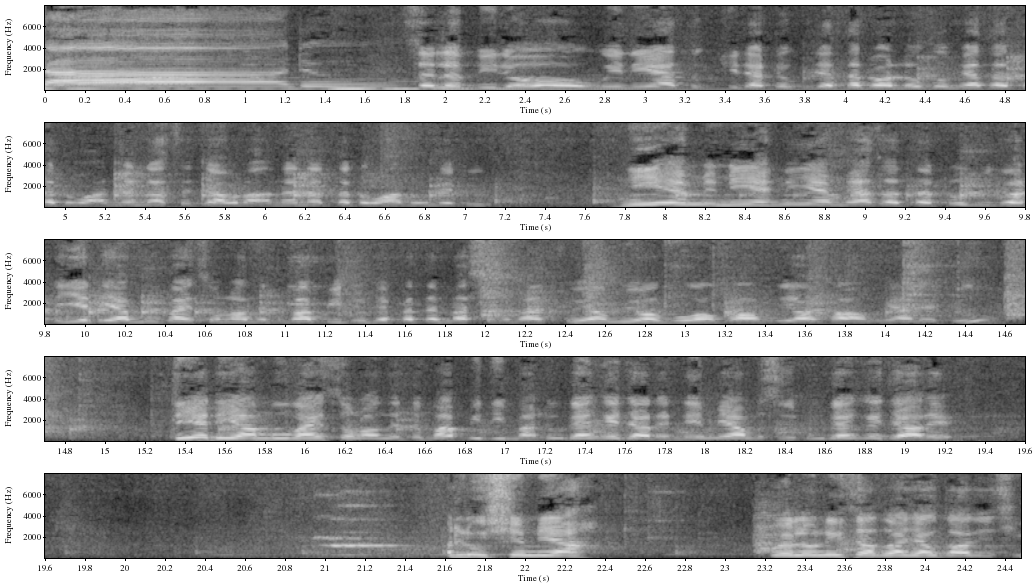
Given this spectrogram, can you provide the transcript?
တာဒုဆက်လက်ပြီးတော့ဝိနည်းဒုက္ခိတဒုက္ခိတတ္တဝလောကုမြတ်တ္တဝအနန္တစัจ java အနန္တတ္တဝလုံးနဲ့ဒီ ညီအမမြင်နှင်းရများစွာတထုတ်ပြီးတော့တရက်တရားမူပိုင်းဆုံးလောက်တဲ့ဓမ္မပီတုနဲ့ပတ်သက်မှဆက်မှဆွေအောင်မျိုးဘောအောင်ပေါအောင်ပြောင်းပေါအောင်များတဲ့သူတရက်တရားမူပိုင်းဆုံးလောက်တဲ့ဓမ္မပီတိမှာလှူဒန်းခဲ့ကြတဲ့နင်းများမစုလှူဒန်းခဲ့ကြတဲ့အလူရှင်များကွယ်လွန်နေဆက်သွားရောက်သားရှိ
